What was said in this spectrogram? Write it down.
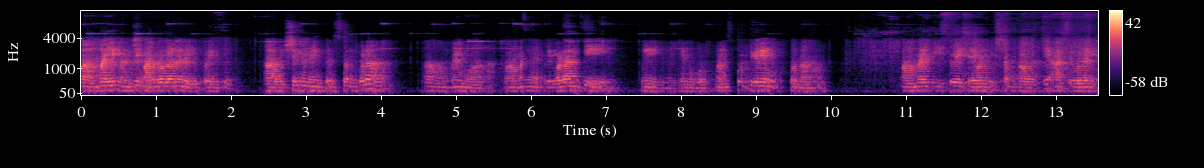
మా అమ్మాయి మంచి మార్గంలోనే వెళ్ళిపోయింది. ఆ విషయం నేను తెలుసుకొని కూడా మేము మా అమ్మాయిని ఇవ్వడానికి మేము మనస్ఫూర్తిగానే ఒప్పుకున్నాము మా అమ్మాయి తీసుకువే సేవలకు ఇష్టం కాబట్టి ఆ సేవలని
